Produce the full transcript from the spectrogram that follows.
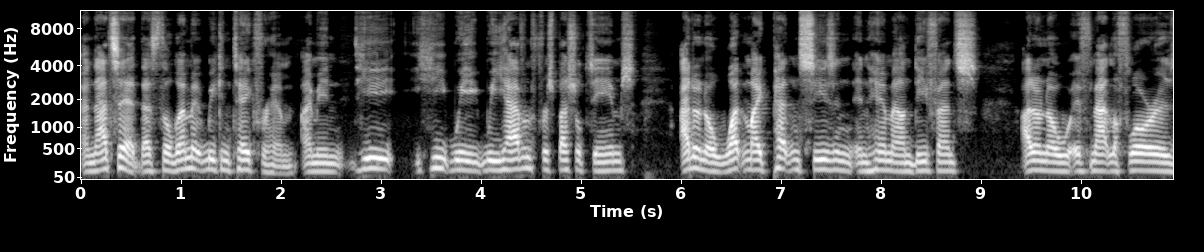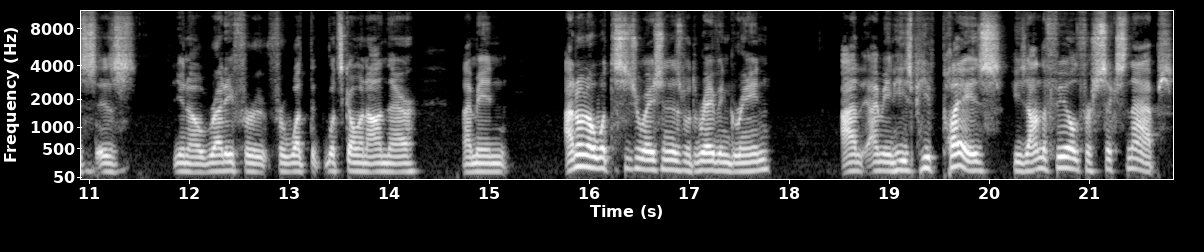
and that's it. That's the limit we can take for him. I mean, he he we we have him for special teams. I don't know what Mike Pettine sees in, in him on defense. I don't know if Matt LaFleur is is you know ready for for what the, what's going on there. I mean, I don't know what the situation is with Raven Greene. I, I mean, he's he plays. He's on the field for six snaps.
